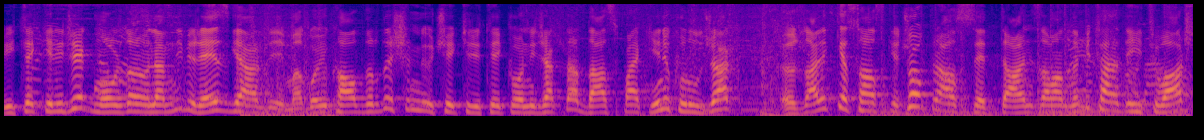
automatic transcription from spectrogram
retake gelecek. Mor'dan önemli bir rez geldi. Mago'yu kaldırdı. Şimdi 3'e 2 retake oynayacaklar. Daha Spike yeni kurulacak. Özellikle Sasuke çok rahatsız etti. Aynı zamanda bir tane de hiti var.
